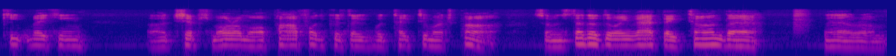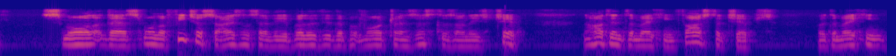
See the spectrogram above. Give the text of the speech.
keep making uh, chips more and more powerful because they would take too much power. So instead of doing that, they turned their their um, small their smaller feature size and so the ability to put more transistors on each chip, not into making faster chips, but they're making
